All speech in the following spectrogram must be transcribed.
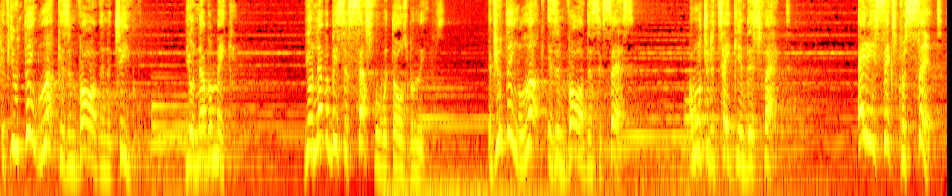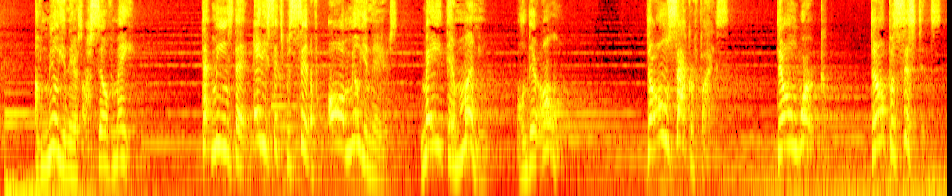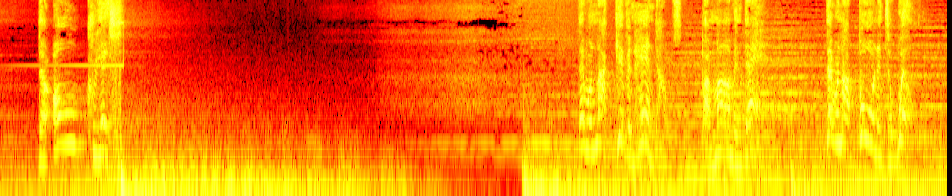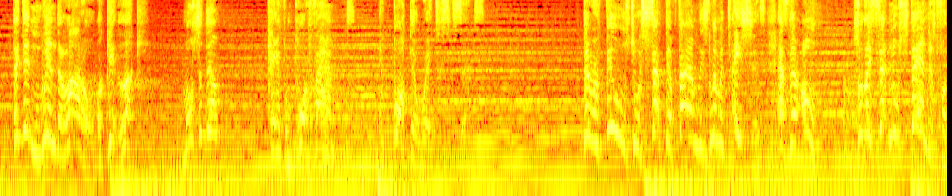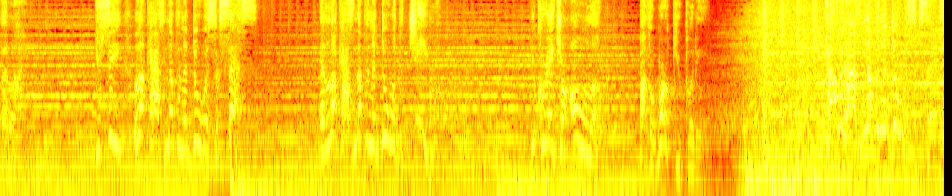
If you think luck is involved in achievement, you'll never make it. You'll never be successful with those beliefs. If you think luck is involved in success, I want you to take in this fact 86% of millionaires are self made. That means that 86% of all millionaires made their money on their own. Their own sacrifice, their own work, their own persistence, their own creation. They were not given handouts by mom and dad. They were not born into wealth. They didn't win the lotto or get lucky. Most of them came from poor families and fought their way to success. They refused to accept their family's limitations as their own, so they set new standards for their life. You see, luck has nothing to do with success, and luck has nothing to do with achievement. You create your own luck by the work you put in. Talent has nothing to do with success.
